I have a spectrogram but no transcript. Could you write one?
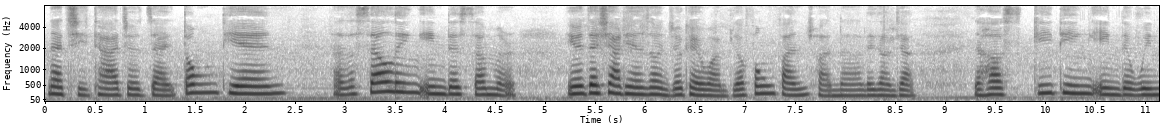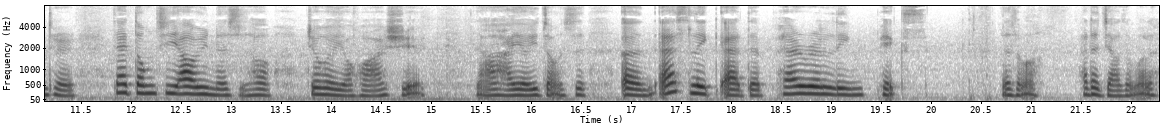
那其他就在冬天。他说 sailing in the summer，因为在夏天的时候你就可以玩比较风帆船呐、类似这样。然后 skating in the winter，在冬季奥运的时候就会有滑雪。然后还有一种是 an athlete at the Paralympics，那什么？他的脚怎么了？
